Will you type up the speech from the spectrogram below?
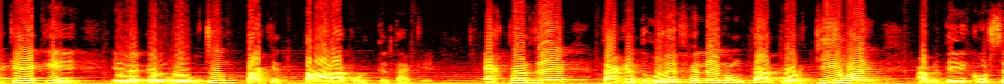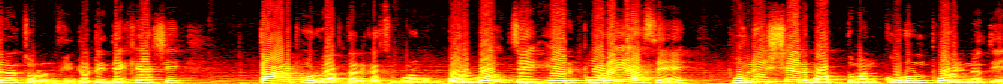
একে একে এলাকার লোকজন তাকে তাড়া করতে থাকে। এক পর্যায়ে তাকে ধরে ফেলে এবং তারপর কি হয়, আমি দেরি করছি না, চলুন ভিডিওটি দেখে আসি। তার পূর্বে আপনার কাছে বলব যে এর পরেই আছে পুলিশের বর্তমান করুণ পরিণতি।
